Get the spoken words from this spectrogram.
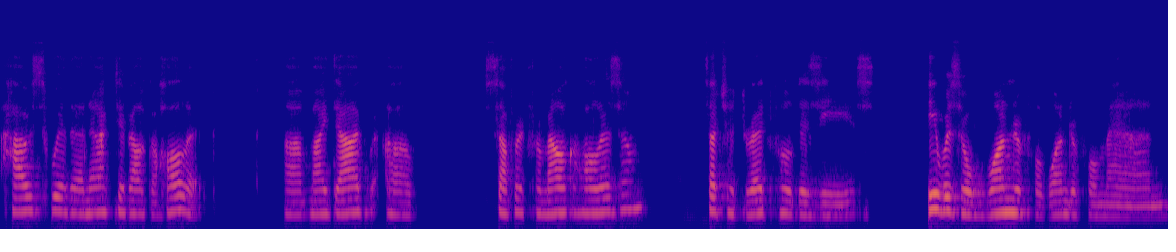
house with an active alcoholic. Uh, my dad uh, suffered from alcoholism, such a dreadful disease. He was a wonderful, wonderful man,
